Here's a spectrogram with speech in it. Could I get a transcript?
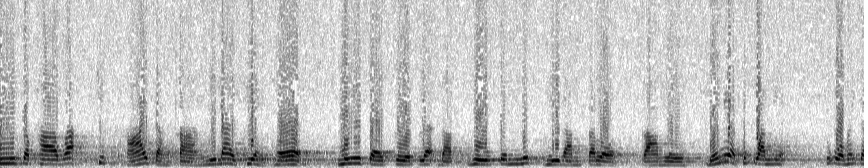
มีสภาวะชิดหายต่างๆมีได้เที่ยงแท้ มีแต่เกิดและดับอยู่เป็นนิจมีดำตลอดกาลเลย เดี๋ยวนี้ทุกวันเนี่ย ทุกลมหายใจ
